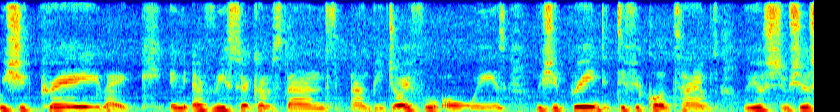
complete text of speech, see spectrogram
we should pray like in every circumstance and be joyful always. We should pray in the difficult times. We should, we should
